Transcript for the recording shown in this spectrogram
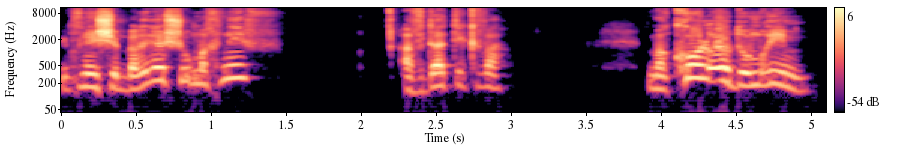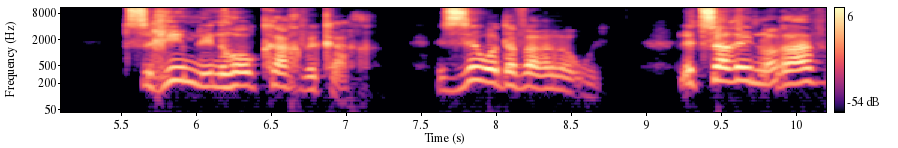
מפני שברגע שהוא מחניף, אבדה תקווה. כלומר, כל עוד אומרים צריכים לנהוג כך וכך, זהו הדבר הראוי. לצערנו הרב,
